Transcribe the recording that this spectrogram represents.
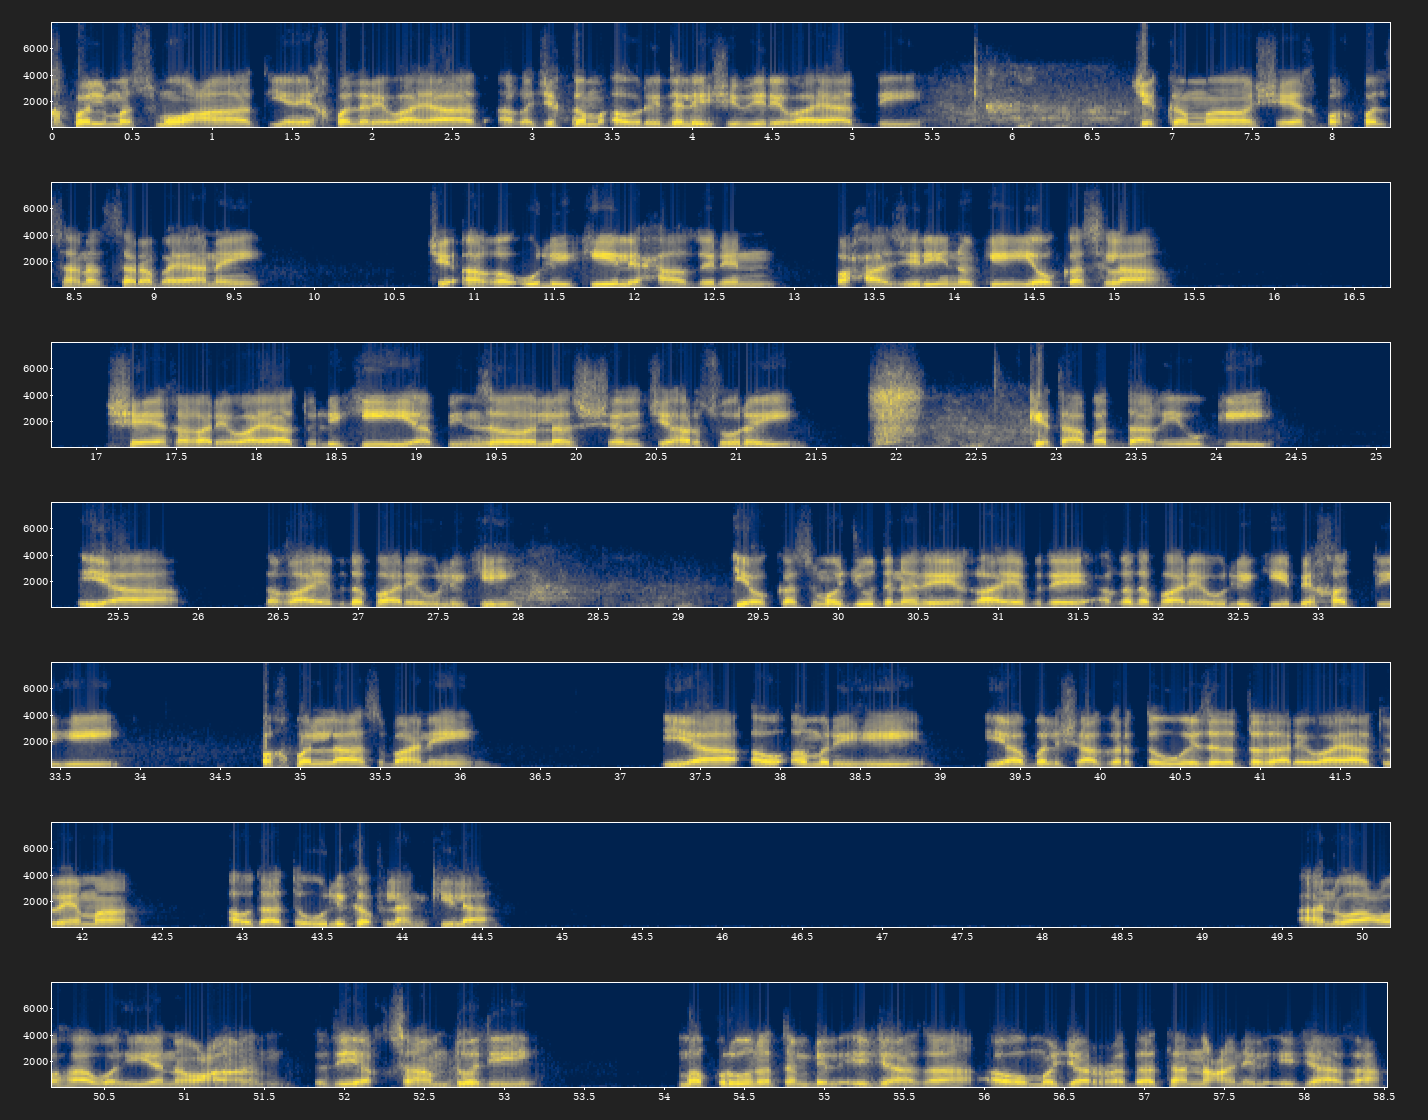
خپل مسموعات یعنی خپل روایت هغه چې کوم اوریدل شوی روایت دی چې کوم شیخ په خپل سند سره بیانې چې هغه اولی کی لحاضرن په حاضرینو کې یو کسلا شیخ هغه روایت لیکي یا پنځه لس شل چې هر سوري کتابت داغي وکي یا د غائب د پاره ولیکي یو کس موجود نه دی غائب دی هغه د پاره ولیکي بخطه په خپل لاس باندې یا او امره یا بل شاګر ته وې زده ته دا روایت وېما او دا ته ولیک فلان کیلا انواعها وهي نوعان د دې اقسام دو دي مقرونه بالاجازه او مجرده عن الاجازه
